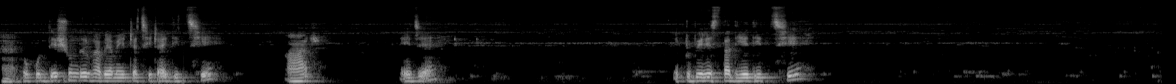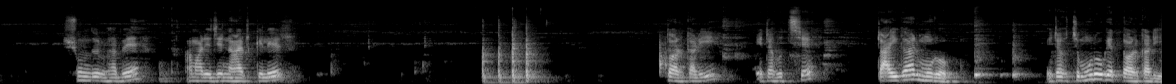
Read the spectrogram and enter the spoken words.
হ্যাঁ ওপর দিয়ে সুন্দরভাবে আমি এটা ছিটাই দিচ্ছি। আর এই যে, একটু বেরেস্তা দিয়ে দিচ্ছি। সুন্দরভাবে আমার এই যে নারকেলের তরকারি, এটা হচ্ছে টাইগার মুরগ। এটা হচ্ছে মুরগের তরকারি।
